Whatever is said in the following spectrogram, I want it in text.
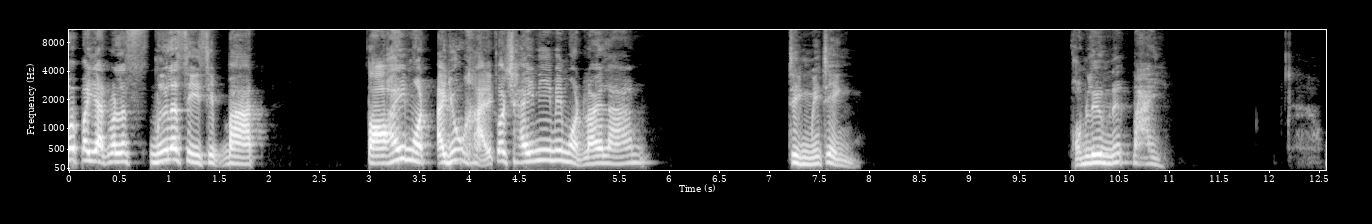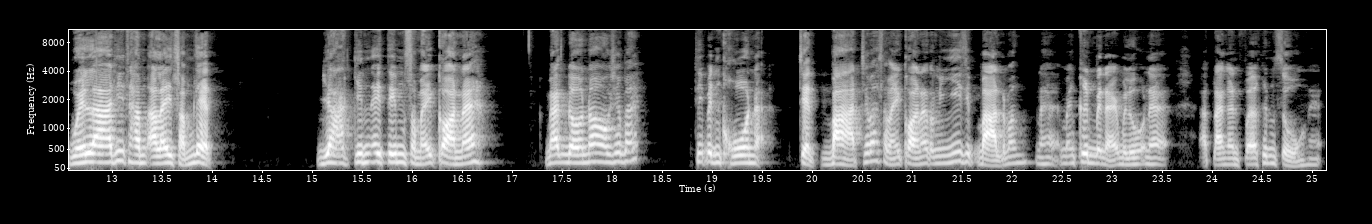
ว่าประหยัดวันละมื้อละสี่สิบบาท ต่อให้หมดอายุขายก็ใช้หนี่ไม่หมดร้อยล้าน จริงไม่จริง ผมลืมนึกไป เวลาที่ทำอะไรสำเร็จ อยากกินไอติมสมัยก่อนนะแมคโดนัลใช่ไหมที่เป็นโคนอะเจ็ดบาทใช่ไหมสมัยก่อนนะตอนนี้ยี่สิบาทแล้วมั้งนะฮะมันขึ้นไปไหนไม่รู้นะฮะอัตราเงินเฟ้อขึ้นสูงนะฮะ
